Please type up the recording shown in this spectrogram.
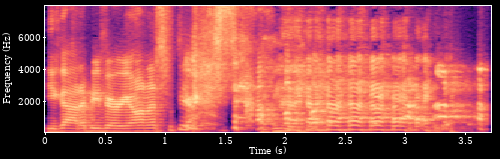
you got to be very honest with yourself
